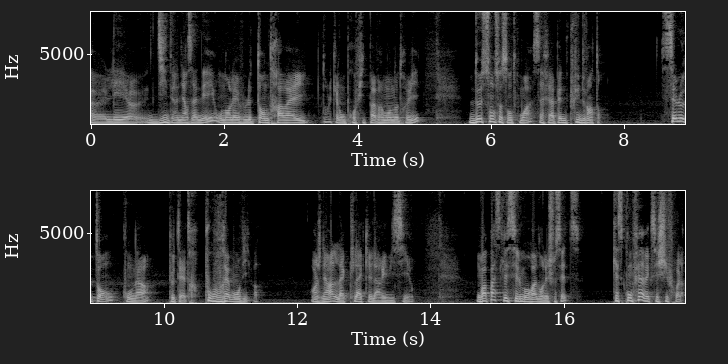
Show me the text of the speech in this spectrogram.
les euh, dix dernières années, on enlève le temps de travail dans lequel on ne profite pas vraiment de notre vie. 260 mois, ça fait à peine plus de 20 ans. C'est le temps qu'on a, peut-être, pour vraiment vivre. En général, la claque, elle arrive ici. Hein. On va pas se laisser le moral dans les chaussettes. Qu'est-ce qu'on fait avec ces chiffres-là?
